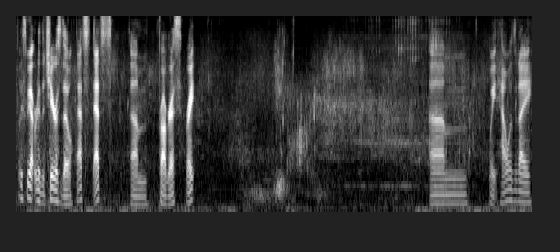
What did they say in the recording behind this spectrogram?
At least we got rid of the chairs, though. That's- that's, um, progress, right? Um... Wait, how was it I-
